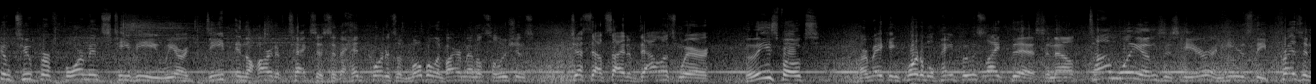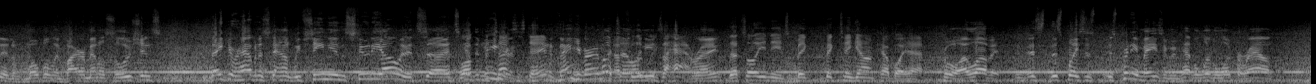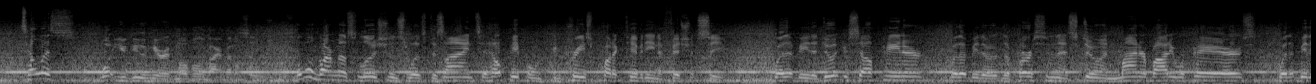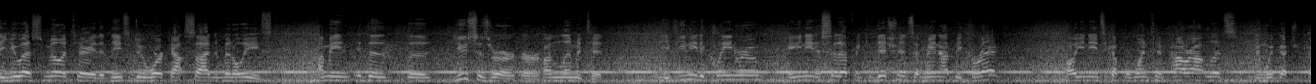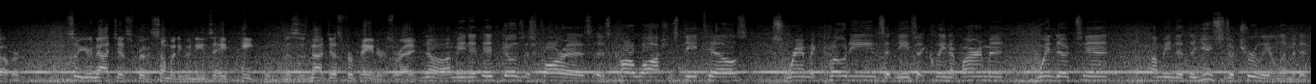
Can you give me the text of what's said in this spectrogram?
Welcome to Performance TV. We are deep in the heart of Texas at the headquarters of Mobile Environmental Solutions just outside of Dallas where these folks are making portable paint booths like this. And now Tom Williams is here and he is the president of Mobile Environmental Solutions. Thank you for having us down. We've seen you in the studio and it's, uh, it's Welcome good to be to here. Texas, Dave. Thank you very much. Absolutely. needs a hat, right? That's all you need. It's a big, big 10 gallon cowboy hat. Cool, I love it. This, this place is, is pretty amazing. We've had a little look around. Tell us what you do here at Mobile Environmental Solutions. Environmental Solutions was designed to help people increase productivity and efficiency, whether it be the do-it-yourself painter, whether it be the, the person that's doing minor body repairs, whether it be the U.S. military that needs to do work outside in the Middle East. I mean, the, the uses are, are unlimited. If you need a clean room and you need to set up in conditions that may not be correct, all you need is a couple 110 power outlets and we've got you covered. So you're not just for somebody who needs a paint booth. This is not just for painters, right? No, I mean, it, it goes as far as, as car washes, details, ceramic coatings, it needs a clean environment, window tint. I mean, the, the uses are truly unlimited.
